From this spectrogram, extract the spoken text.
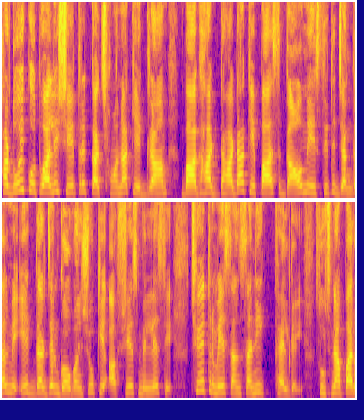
हरदोई कोतवाली क्षेत्र कछौना के ग्राम बाघा डाडा के पास गाँव में स्थित जंगल में एक दर्जन गौवंशों के अवशेष मिलने से क्षेत्र में सनसनी फैल गई। सूचना पर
